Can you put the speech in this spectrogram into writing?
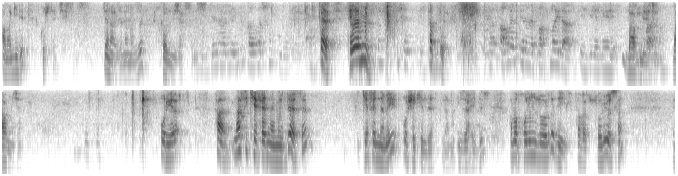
Ama gidip gusledeceksiniz. Cenaze namazı kılmayacaksınız. Evet. Teyemmüm. Tabii buyur. Avret yerine bakmayla ilgili bir Bakmayacağım. Bakmayacağım. Oraya ha nasıl kefenlenir dersen kefenlemeyi o şekilde yani izah edir. Ama konumuz orada değil. Fakat soruyorsan e,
